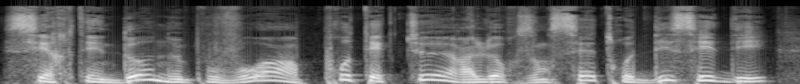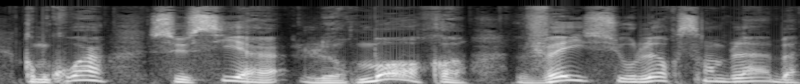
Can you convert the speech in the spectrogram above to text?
certains donnent un pouvoir protecteur à leurs ancêtres décédés, comme quoi ceux-ci, à leur mort, veillent sur leurs semblables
